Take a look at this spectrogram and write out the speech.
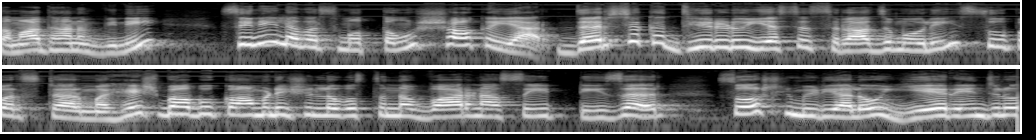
సమాధానం విని సినీ లవర్స్ మొత్తం షాక్ అయ్యారు. దర్శక ధీరుడు SS Rajamouli super star Mahesh Babu కాంబినేషన్లో వస్తున్న వారణాసి టీజర్ సోషల్ మీడియాలో ఏ రేంజ్లో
